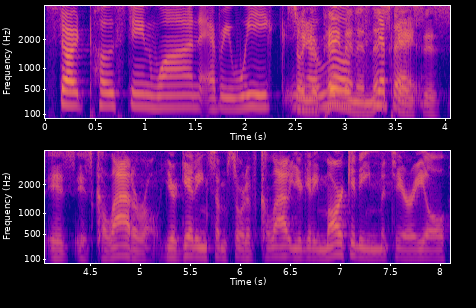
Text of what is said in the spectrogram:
start posting one every week. So you know, your payment in this snippet. case is is is collateral. You're getting some sort of collateral. You're getting marketing material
